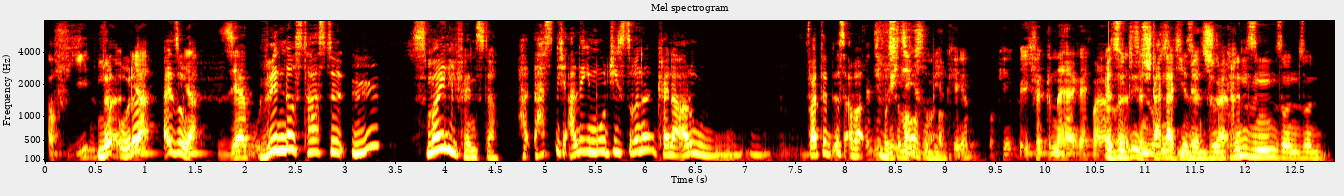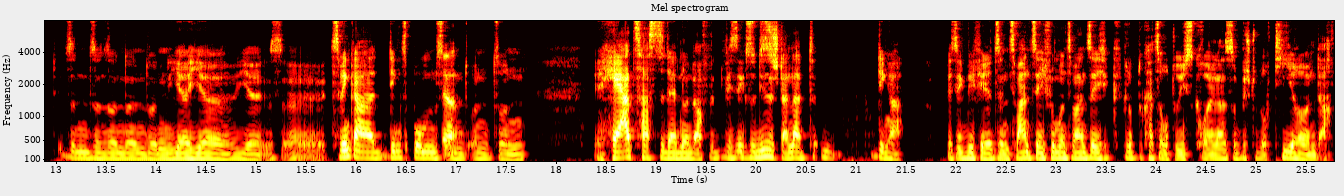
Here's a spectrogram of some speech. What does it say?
Auf jeden Ne, Fall. oder? Ja, Also- ja, sehr gut. Windows-Taste Ü, Smiley-Fenster. Ha- Hast nicht alle Emojis drin? Keine Ahnung, was das ist, aber Die musst du mal ausprobieren. okay, okay. Ich werde nachher gleich mal. Also äh, die sinnlose Standard hier, so, E-Mails so ein. Grinsen, so ein, so ein, so ein, so ein, so ein, so ein hier, hier, hier ist, äh, Zwinker-Dingsbums Ja. und, und so ein Herz hast du denn und ich, so diese Standard-Dinger. Weiß ich, wie viel sind? 20, 25? Ich glaube, du kannst auch durchscrollen, hast du bestimmt auch Tiere und ach,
